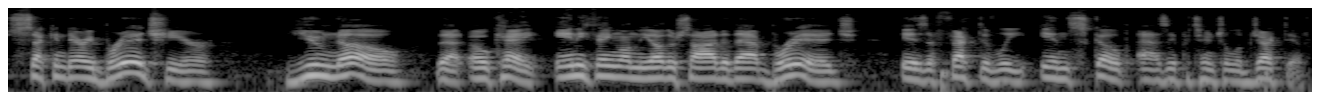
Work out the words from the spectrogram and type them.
secondary bridge here, you know that, okay, anything on the other side of that bridge is effectively in scope as a potential objective.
